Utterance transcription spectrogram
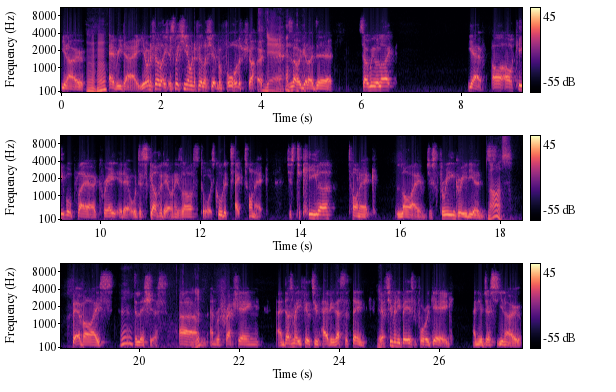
You know, Mm-hmm. every day. You don't want to feel like, especially you don't want to feel like shit before the show. Yeah. it's not a good idea. So we were like, yeah, our, our keyboard player created it or discovered it on his last tour. It's called a tectonic, just tequila, tonic, lime, just three ingredients, Nice. bit of ice, Yeah. delicious um, and refreshing, and doesn't make you feel too heavy. That's the thing. You have too many beers before a gig, and you're just, you know,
